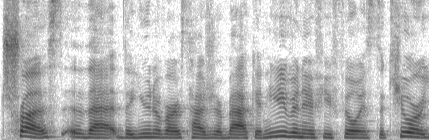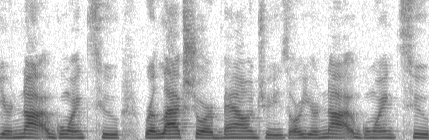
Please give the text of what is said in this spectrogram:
trust that the universe has your back and even if you feel insecure you're not going to relax your boundaries or you're not going to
